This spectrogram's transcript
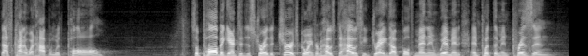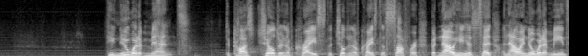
That's kind of what happened with Paul. So Paul began to destroy the church, going from house to house. He dragged out both men and women and put them in prison. He knew what it meant to cause children of Christ, the children of Christ, to suffer. But now he has said, now I know what it means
